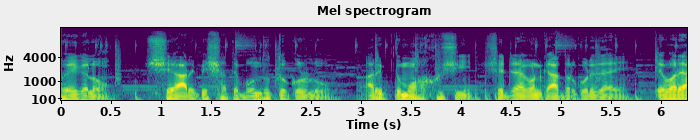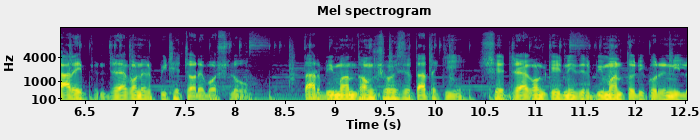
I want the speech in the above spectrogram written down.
হয়ে গেল। সে আরিফের সাথে বন্ধুত্ব করল। আরিফ তো মহা খুশি, সে ড্রাগনকে আদর করে দেয়। এবারে আরিফ ড্রাগনের পিঠে চড়ে বসল। তার বিমান ধ্বংস হয়েছে তাতে কি? সে ড্রাগনকে নিজের বিমান তৈরি করে নিল।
